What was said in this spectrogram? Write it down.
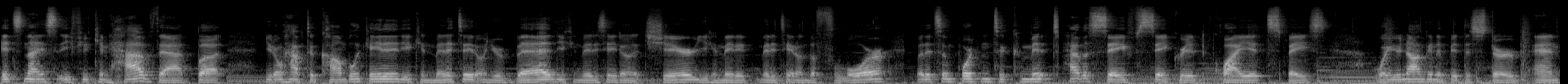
It's nice if you can have that, but you don't have to complicate it. You can meditate on your bed, you can meditate on a chair, you can med- meditate on the floor. But it's important to commit, have a safe, sacred, quiet space where you're not going to be disturbed and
